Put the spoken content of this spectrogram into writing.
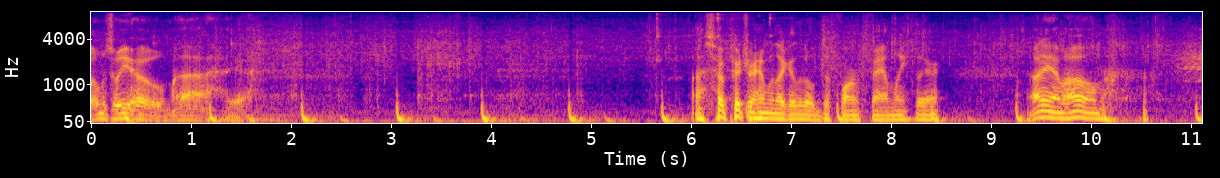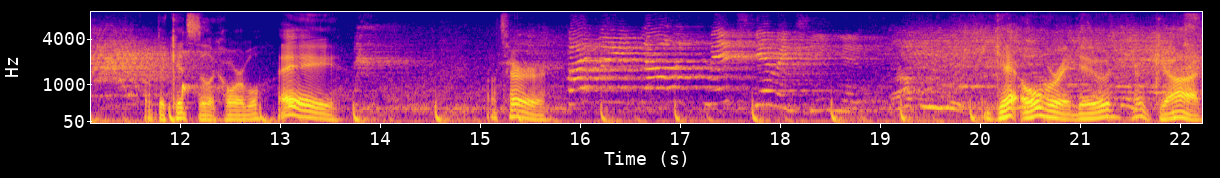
Home sweet home. Ah, yeah. I so I picture him with like a little deformed family there. Honey, I'm home. Hope the kids still look horrible. Hey, that's her. Mitch, you're a genius. Get over it, dude. Oh God.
